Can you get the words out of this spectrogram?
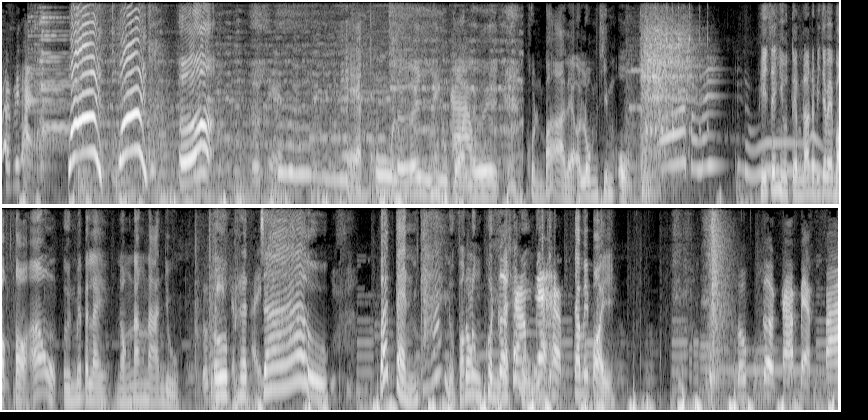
ไปไม่ทันว้ายว้ายเออโดนแทนแหกคู่เลยฮิวก่อนเลยคนบ้าแล้วอารมณ์ทิมอก พี่จะฮิวเต็มแล้วเดี๋ยวพี่จะไปบล็อกต่อเอ้าเอินไม่เป็นไรน้องนั่งนานอยู่เออพระเจ้า ป้าแตนคะหนูฟ้องลุงพลนะถ้าหนูไม่แบบถ้าไม่ปล่อยลบเกิดการแบบป้า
